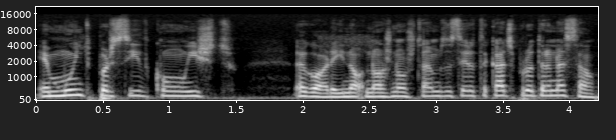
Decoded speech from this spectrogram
é muito parecido com isto agora. E no, nós não estamos a ser atacados por outra nação.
